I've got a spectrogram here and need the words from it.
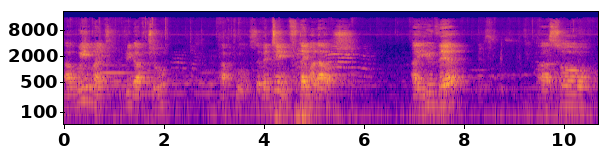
Uh, we might read up to up to 17 if time allows. Are you there? Uh, so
